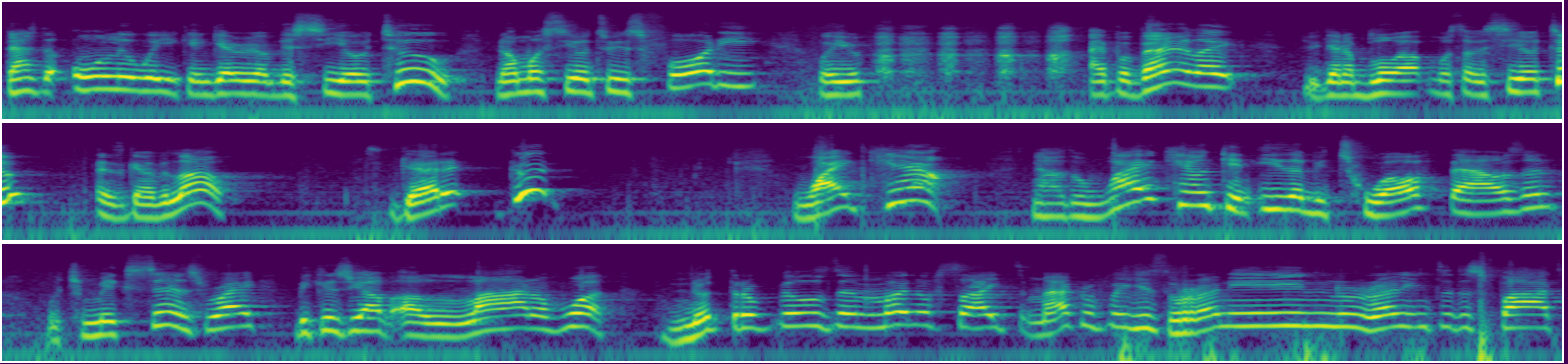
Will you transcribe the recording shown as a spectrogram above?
that's the only way you can get rid of the CO2. Normal CO2 is 40. When you hyperventilate, you're gonna blow up most of the CO2 and it's gonna be low. Get it? Good. White count. Now the white count can either be 12,000, which makes sense, right? Because you have a lot of what? Neutrophils and monocytes, macrophages running, running to the spot.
